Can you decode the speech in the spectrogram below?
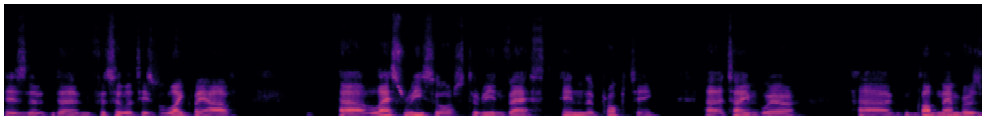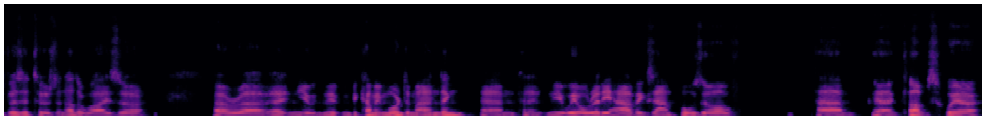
is that the facilities will likely have uh, less resource to reinvest in the property at a time where uh, club members, visitors, and otherwise are are uh, uh you know, becoming more demanding. Um, and you know, we already have examples of um, uh, clubs where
